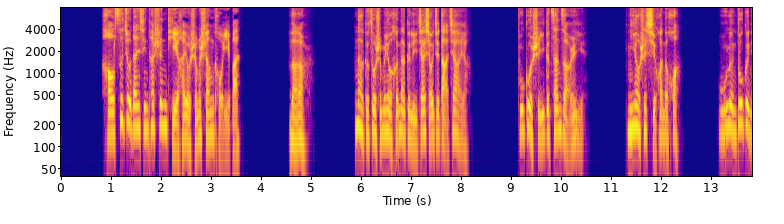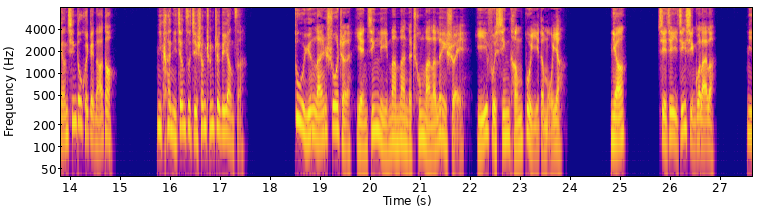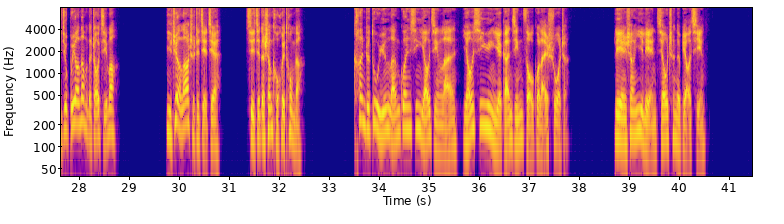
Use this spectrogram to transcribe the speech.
好似就担心她身体还有什么伤口一般。兰儿。那个做什么要和那个李家小姐打架呀？不过是一个簪子而已。你要是喜欢的话，无论多贵娘亲都会给拿到。你看你将自己伤成这个样子。杜云兰说着，眼睛里慢慢的充满了泪水，一副心疼不已的模样。娘，姐姐已经醒过来了，你就不要那么的着急吗？你这样拉扯着姐姐，姐姐的伤口会痛的。看着杜云兰关心姚锦兰，姚希韵也赶紧走过来说着，脸上一脸娇嗔的表情。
